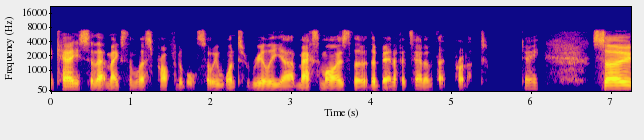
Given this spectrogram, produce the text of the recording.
Okay, so that makes them less profitable. So we want to really uh, maximize the the benefits out of that product. Okay, so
